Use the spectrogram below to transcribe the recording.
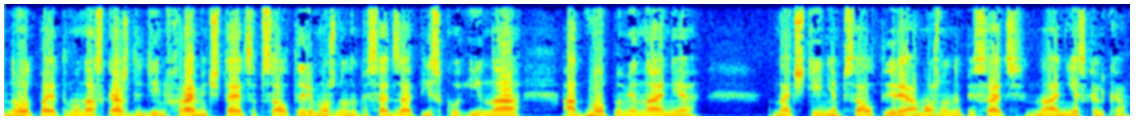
ну вот, поэтому у нас каждый день в храме читается псалтырь, можно написать записку и на одно поминание на чтение псалтыря, а можно написать на несколько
